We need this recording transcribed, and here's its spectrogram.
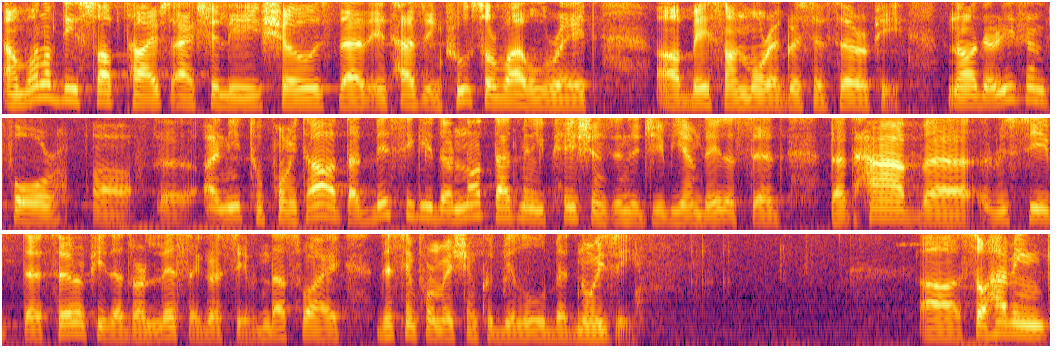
And one of these subtypes actually shows that it has improved survival rate uh, based on more aggressive therapy. Now, the reason for uh, uh, I need to point out that basically there are not that many patients in the GBM data set that have uh, received the therapy that are less aggressive, and that's why this information could be a little bit noisy. Uh, so having,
